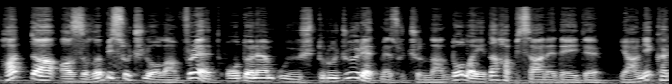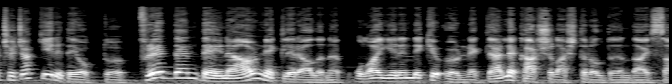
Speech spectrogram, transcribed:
Hatta azılı bir suçlu olan Fred o dönem uyuşturucu üretme suçundan dolayı da hapishanedeydi. Yani kaçacak yeri de yoktu. Fred'den DNA örnekleri alınıp olay yerindeki örneklerle karşılaştırıldığında ise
